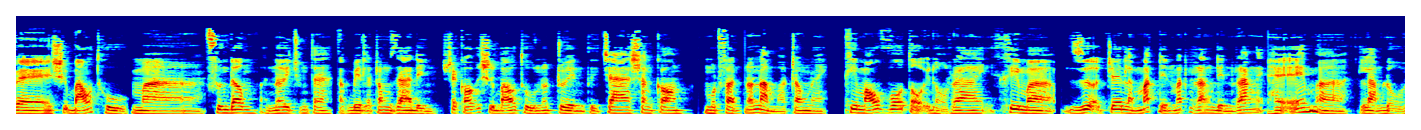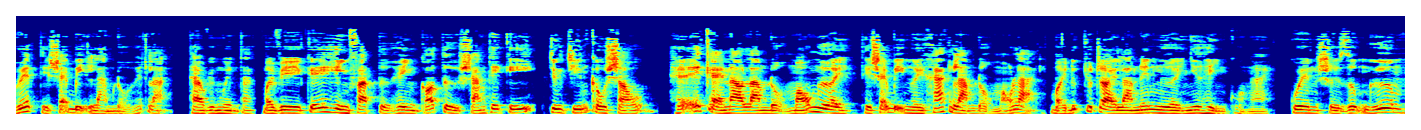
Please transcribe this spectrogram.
về sự báo thù mà phương Đông ở nơi chúng ta, đặc biệt là trong gia đình, sẽ có cái sự báo thù nó truyền từ cha sang con. Một phần nó nằm ở trong này. Khi máu vô tội đổ ra, ấy, khi mà dựa trên là mắt đến mắt răng đến răng, ấy, hễ mà làm đổ huyết thì sẽ bị làm đổ huyết lại theo cái nguyên tắc. Bởi vì cái hình phạt tử hình có từ sáng thế kỷ, chương 9 câu 6. Hễ kẻ nào làm đổ máu người thì sẽ bị người khác làm đổ máu lại, bởi Đức Chúa Trời làm nên người như hình của Ngài. Quyền sử dụng gươm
